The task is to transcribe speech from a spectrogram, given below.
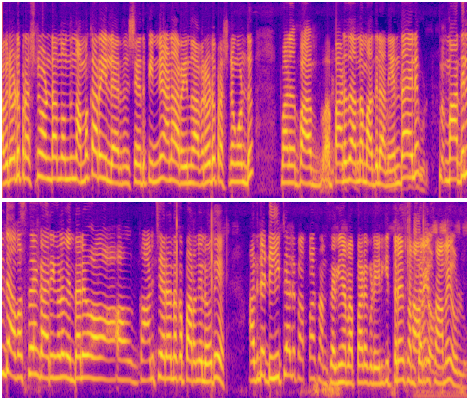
അവരോട് പ്രശ്നം ഉണ്ടാകുന്നൊന്നും നമുക്കറിയില്ലായിരുന്നു. പക്ഷേ അത് പിന്നെയാണ് അറിയുന്നത്. അവരോട് പ്രശ്നം കൊണ്ട് പണിത് തന്ന മതിലാണ്. എന്തായാലും മതിലിന്റെ അവസ്ഥയും കാര്യങ്ങളും എന്തായാലും കാണിച്ചു തരാന്നൊക്കെ പറഞ്ഞല്ലോ. അതെ അതിന്റെ ഡീറ്റെയിൽ പപ്പ സംസാരിക്കും. ഞാൻ പപ്പയുടെ കൂടെ. എനിക്ക് ഇത്രയും സംസാരിക്കാൻ സമയമുള്ളൂ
